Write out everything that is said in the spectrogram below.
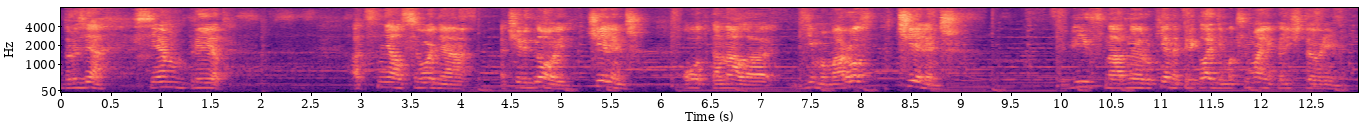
Друзья, всем привет! Отснял сегодня очередной челлендж от канала Дима Мороз. Челлендж. Вис на одной руке на перекладе максимальное количество времени.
